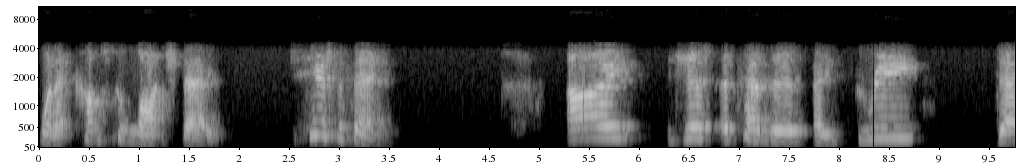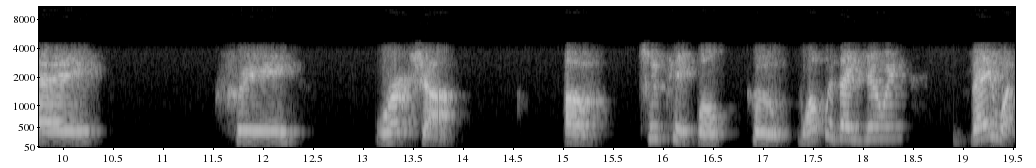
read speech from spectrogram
when it comes to launch day. Here's the thing I just attended a three day free workshop of two people who, what were they doing? They were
